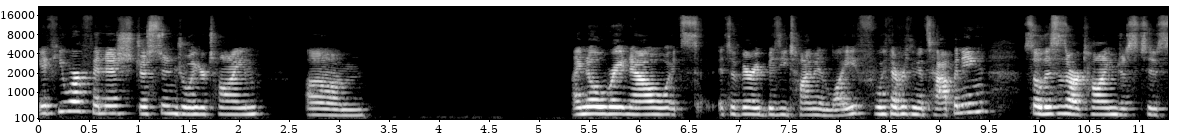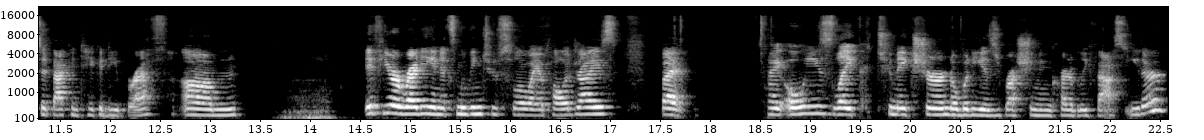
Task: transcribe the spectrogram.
if you are finished, just enjoy your time. Um, I know right now it's it's a very busy time in life with everything that's happening. So this is our time just to sit back and take a deep breath. Um, if you're ready and it's moving too slow, I apologize. But I always like to make sure nobody is rushing incredibly fast either.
